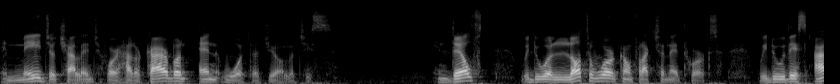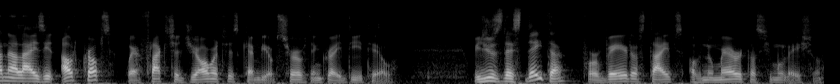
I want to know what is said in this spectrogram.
a major challenge for hydrocarbon and water geologists. In Delft, we do a lot of work on fracture networks. We do this analyzing outcrops where fracture geometries can be observed in great detail. We use this data for various types of numerical simulations,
